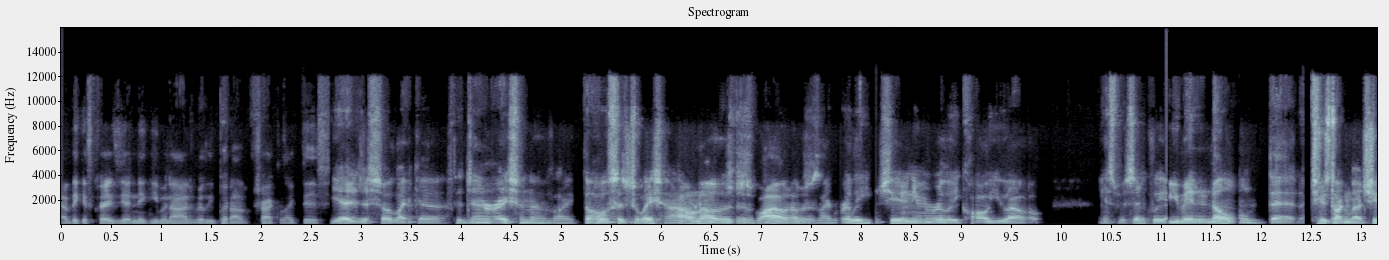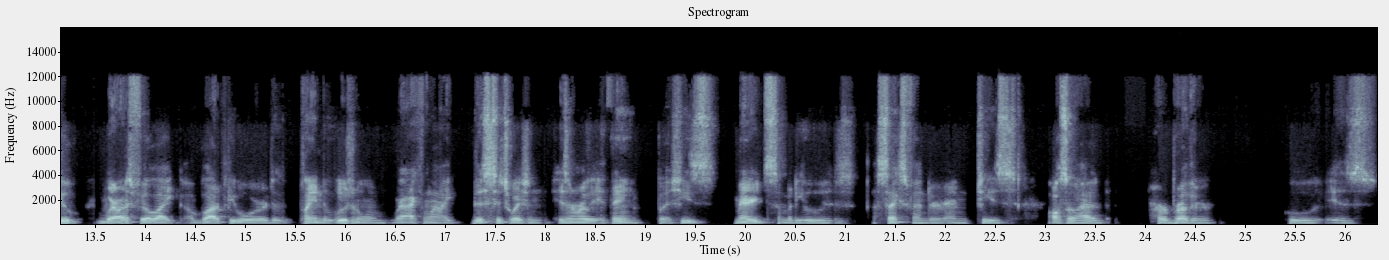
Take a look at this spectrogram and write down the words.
I think it's crazy that Nicki Minaj really put out a track like this. Yeah, it just showed like a the generation of like the whole situation. I don't know. It was just wild. I was just like, really? She didn't even really call you out and specifically. You made it known that she was talking about you. Where I feel like a lot of people were just playing delusional and were acting like this situation isn't really a thing. But she's married to somebody who is a sex offender and she's also had her brother, who is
